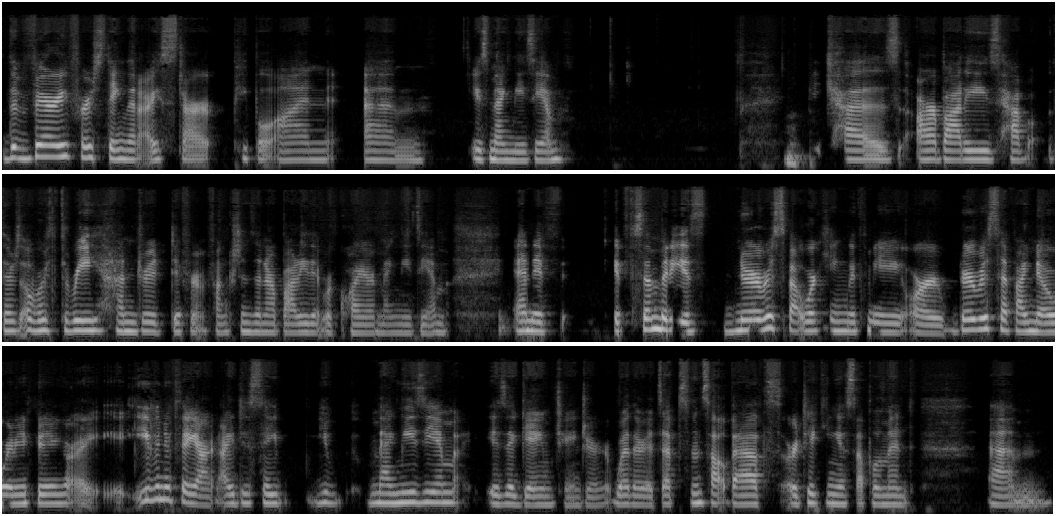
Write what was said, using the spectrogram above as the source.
the very first thing that i start people on um, is magnesium because our bodies have there's over 300 different functions in our body that require magnesium and if if somebody is nervous about working with me or nervous if I know anything, or even if they aren't, I just say you magnesium is a game changer, whether it's Epsom salt baths or taking a supplement. Um,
